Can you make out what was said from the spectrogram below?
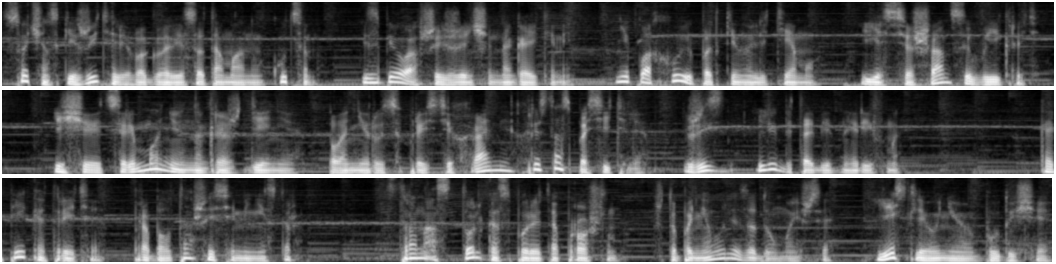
сочинские жители во главе с атаманом Куцем, избивавшие женщин нагайками, неплохую подкинули тему. Есть все шансы выиграть. Еще и церемонию награждения планируется провести в храме Христа Спасителя – Жизнь любит обидные рифмы. Копейка третья. Проболтавшийся министр. Страна столько спорит о прошлом, что поневоле задумаешься, есть ли у нее будущее.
